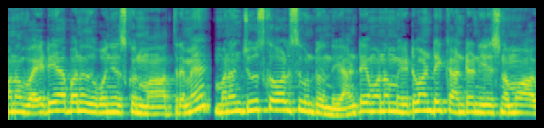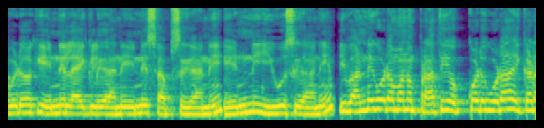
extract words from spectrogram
మనం వైట్ యాప్ అనేది ఓపెన్ చేసుకుని మాత్రమే మనం చూసుకోవాల్సి ఉంటుంది. అంటే మనం ఎటువంటి కంటెంట్ చేసినామో ఆ వీడియోకి ఎన్ని లైక్లు కానీ ఎన్ని సబ్స్ కానీ ఎన్ని యూస్ కానీ ఇవన్నీ కూడా మనం ప్రతి ఒక్కటి కూడా ఇక్కడ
